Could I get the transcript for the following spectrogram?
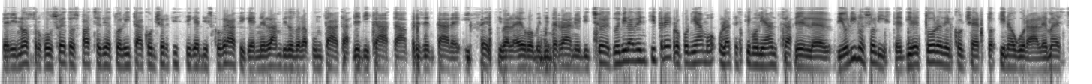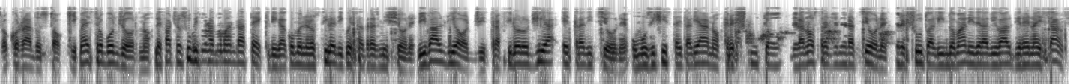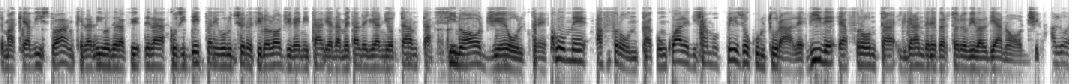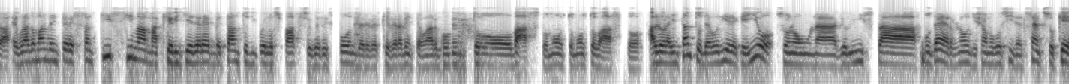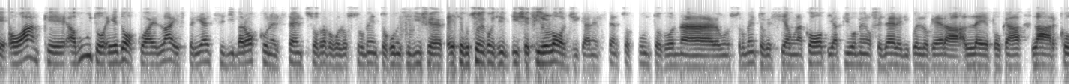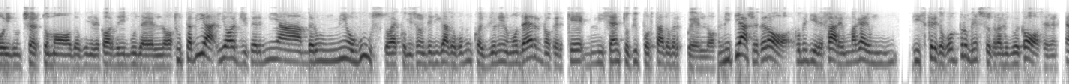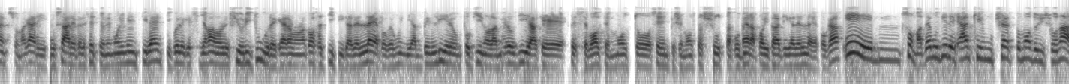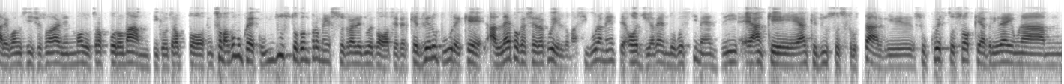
per il nostro consueto spazio di attualità concertistica e discografica e nell'ambito della puntata dedicata a presentare il Festival Euro Mediterraneo edizione 2023 proponiamo la testimonianza del violino solista e direttore del concerto inaugurale, maestro Corrado Stocchi. Maestro, buongiorno. Le faccio subito una domanda tecnica come nello stile di questa trasmissione. Vivaldi oggi, tra filologia e tradizione, un musicista italiano cresciuto della nostra generazione, cresciuto all'indomani della Vivaldi Renaissance, ma che ha visto anche l'arrivo l'arrivo della, della, cosiddetta rivoluzione filologica in Italia da metà degli anni Ottanta sino a oggi e oltre, come affronta, con quale diciamo, peso culturale vive e affronta il grande repertorio vivaldiano oggi? Allora, è una domanda interessantissima ma che richiederebbe tanto di quello spazio per rispondere perché veramente è un argomento vasto, molto molto vasto. Allora, intanto devo dire che io sono un violinista moderno, diciamo così, nel senso che ho anche avuto ed ho qua e là esperienze pezzi di barocco nel senso proprio con lo strumento, come si dice, esecuzione come si dice filologica, nel senso appunto con eh, uno strumento che sia una copia più o meno fedele di quello che era all'epoca, l'arco in un certo modo, quindi le corde di budello. Tuttavia io oggi per, mia, per un mio gusto ecco, mi sono dedicato comunque al violino moderno perché mi sento più portato per quello. Mi piace però, come dire, fare un, magari un discreto compromesso tra le due cose, nel senso magari usare per esempio nei movimenti lenti quelle che si chiamavano le fioriture, che erano una cosa tipica dell'epoca, quindi abbellire un pochino la melodia che spesse volte è molto semplice, molto asciutta, come era poi pratica dell'epoca. E insomma, devo dire anche un certo modo di suonare, quando si dice suonare in modo troppo romantico, troppo insomma, comunque ecco, un giusto compromesso tra le due cose, perché è vero pure che all'epoca c'era quello, ma sicuramente oggi avendo questi mezzi è anche, è anche giusto sfruttarli. Su questo so che aprirei un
